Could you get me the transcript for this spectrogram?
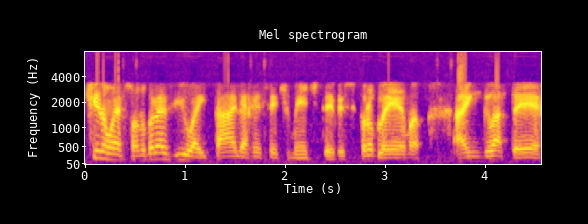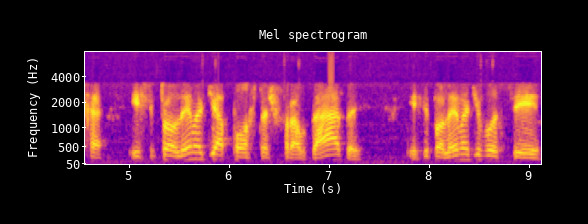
que não é só no Brasil. A Itália recentemente teve esse problema, a Inglaterra. Esse problema de apostas fraudadas, esse problema de você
